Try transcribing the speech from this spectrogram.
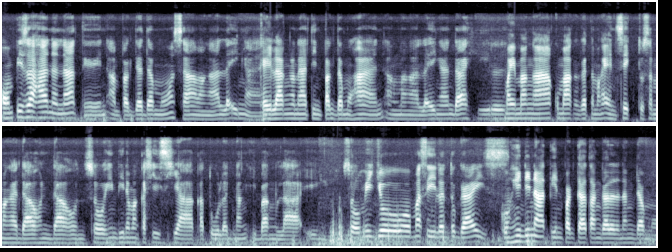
Umpisahan na natin ang pagdadamo sa mga laingan. Kailangan natin pagdamuhan ang mga laingan dahil may mga kumakagat na mga insekto sa mga dahon-dahon. So hindi naman kasi siya katulad ng ibang laing. So medyo masilan to guys. Kung hindi natin pagtatanggalan ng damo,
